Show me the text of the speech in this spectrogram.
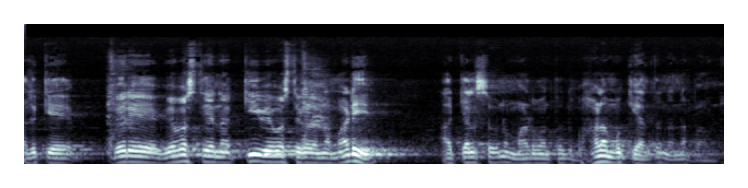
ಅದಕ್ಕೆ ಬೇರೆ ವ್ಯವಸ್ಥೆಯನ್ನು, ಕೀ ವ್ಯವಸ್ಥೆಗಳನ್ನು ಮಾಡಿ ಆ ಕೆಲಸವನ್ನು ಮಾಡುವಂಥದ್ದು ಬಹಳ ಮುಖ್ಯ ಅಂತ ನನ್ನ ಭಾವನೆ.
